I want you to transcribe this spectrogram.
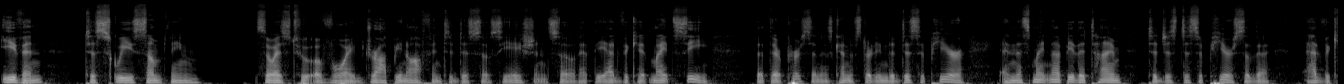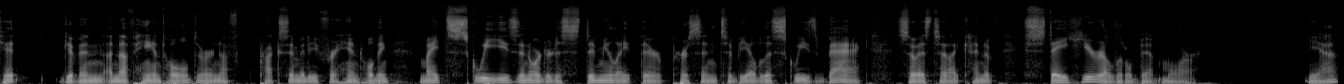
even to squeeze something so as to avoid dropping off into dissociation so that the advocate might see that their person is kind of starting to disappear and this might not be the time to just disappear. So the advocate given enough handhold or enough proximity for handholding might squeeze in order to stimulate their person to be able to squeeze back so as to like kind of stay here a little bit more. Yeah?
